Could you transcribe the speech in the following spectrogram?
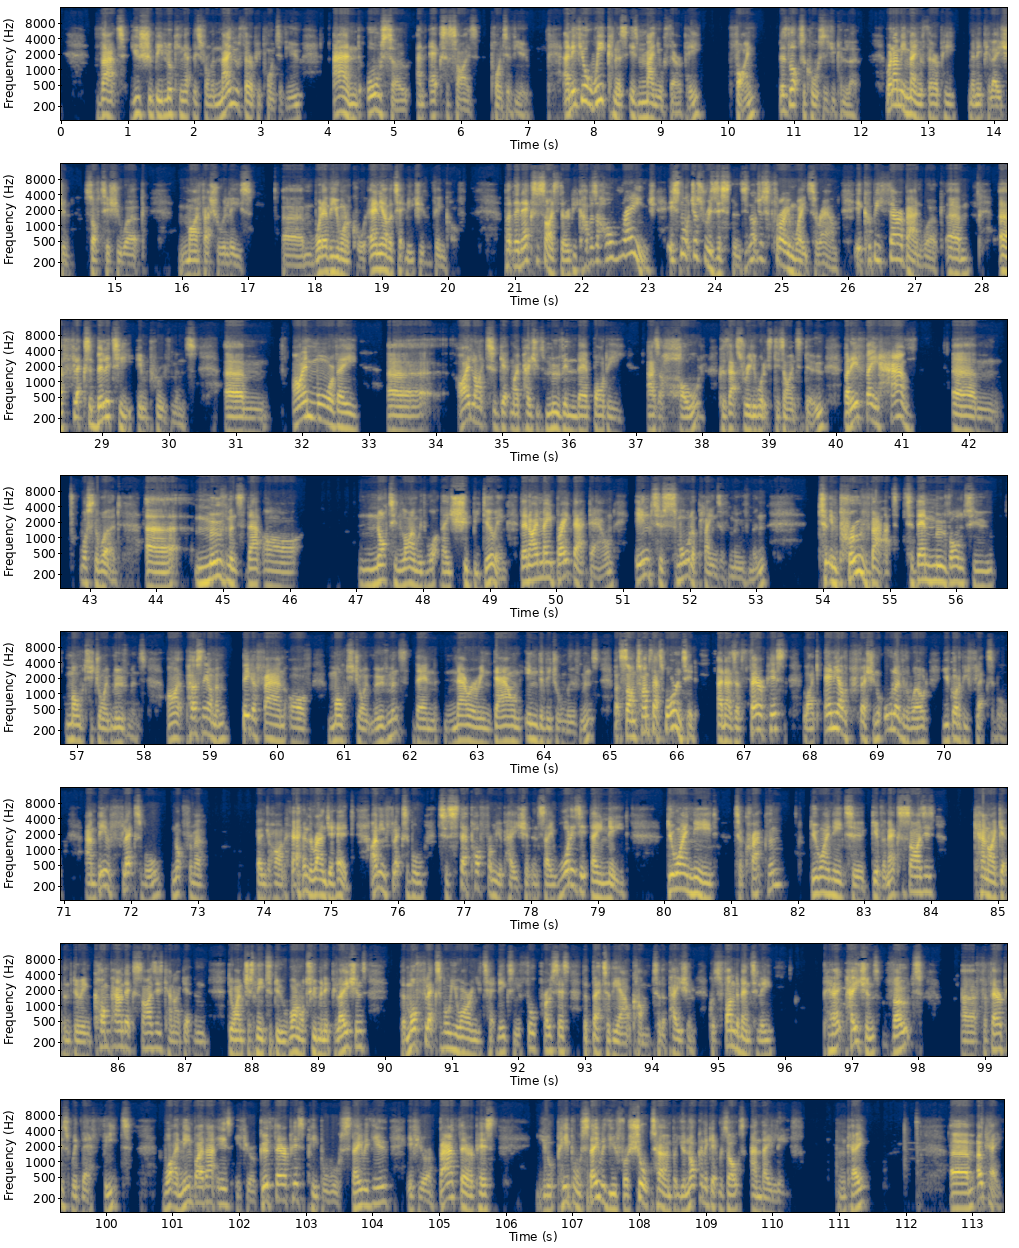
that you should be looking at this from a manual therapy point of view and also an exercise point of view. And if your weakness is manual therapy, fine. There's lots of courses you can learn. When I mean manual therapy, manipulation, soft tissue work, myofascial release, um, whatever you want to call it, any other techniques you can think of. But then exercise therapy covers a whole range. It's not just resistance. It's not just throwing weights around. It could be TheraBand work, um, uh, flexibility improvements. Um, I'm more of a. Uh, I like to get my patients moving their body as a whole because that's really what it's designed to do. But if they have, um, what's the word, uh, movements that are not in line with what they should be doing, then I may break that down into smaller planes of movement to improve that to then move on to multi-joint movements. I personally I'm a bigger fan of multi-joint movements than narrowing down individual movements, but sometimes that's warranted. And as a therapist, like any other professional all over the world, you've got to be flexible. And being flexible, not from a bend your hand around your head. I mean flexible to step off from your patient and say, what is it they need? Do I need to crack them? Do I need to give them exercises? Can I get them doing compound exercises? Can I get them? Do I just need to do one or two manipulations? The more flexible you are in your techniques and your thought process, the better the outcome to the patient. Because fundamentally, pa patients vote uh, for therapists with their feet. What I mean by that is if you're a good therapist, people will stay with you. If you're a bad therapist, your people will stay with you for a short term, but you're not going to get results and they leave. Okay. Um, okay.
